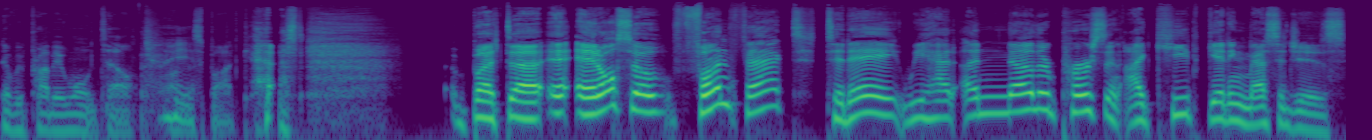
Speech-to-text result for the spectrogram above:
that we probably won't tell on Yeah. this podcast. But uh, and also, fun fact: today we had another person. I keep getting messages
